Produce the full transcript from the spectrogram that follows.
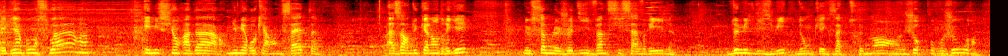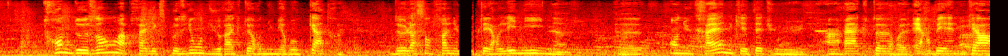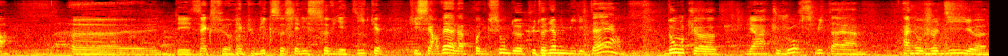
Eh bien bonsoir, émission Radar numéro 47, hasard du calendrier, nous sommes le jeudi 26 avril 2018, donc exactement jour pour jour, 32 ans après l'explosion du réacteur numéro 4 de la centrale nucléaire Lénine euh, en Ukraine, qui était un réacteur RBMK des ex-républiques socialistes soviétiques qui servait à la production de plutonium militaire. Donc euh, il y a toujours, suite à, nos jeudis, euh,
